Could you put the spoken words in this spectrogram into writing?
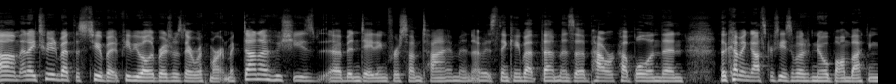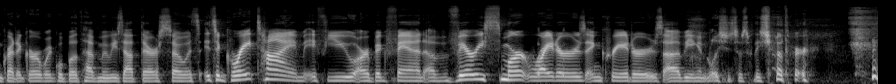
Um, and I tweeted about this too, but Phoebe Waller-Bridge was there with Martin McDonagh, who she's uh, been dating for some time, and I was thinking about them as a power couple. And then the coming Oscar season with Noah Baumbach and Greta Gerwig will both have movies out there, so it's it's a great time if you are a big fan of very smart writers and creators uh, being in relationships with each other.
